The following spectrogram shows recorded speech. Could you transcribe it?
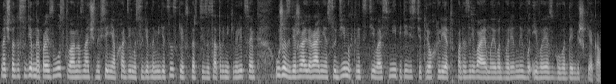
Начато досудебное производство, назначены все необходимые судебно-медицинские экспертизы. Сотрудники милиции уже задержали ранее судимых 38 50 53 лет, подозреваемые водворены в ИВС ГУВД Бишкека.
